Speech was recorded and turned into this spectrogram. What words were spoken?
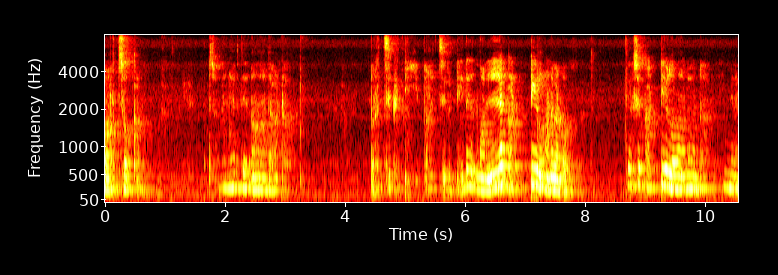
പറിച്ച് നോക്കാം. നേരത്തെ ആ അതാ കേട്ടോ പറിച്ച് കിട്ടി. പറിച്ച് കിട്ടി. ഇത് നല്ല കട്ടിയുള്ളതാണ് കണ്ടോ? അത്യാവശ്യം കട്ടിയുള്ളതാണ് കണ്ടോ? ഇങ്ങനെ.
